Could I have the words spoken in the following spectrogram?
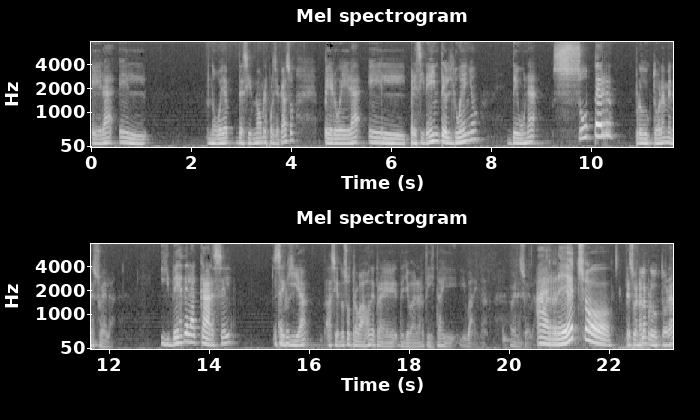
era el, no voy a decir nombres por si acaso, pero era el presidente, el dueño de una super productora en Venezuela. Y desde la cárcel seguía haciendo sus trabajos de, traer, de llevar artistas y, y vaina a Venezuela. Arrecho. ¿Te suena la productora?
